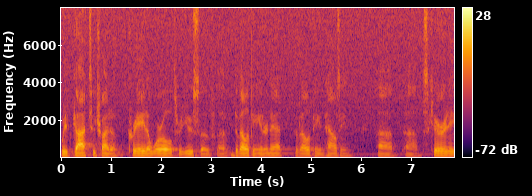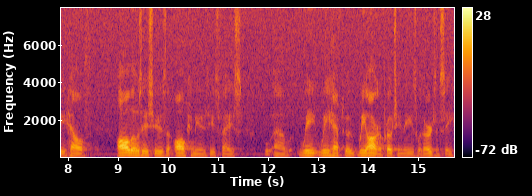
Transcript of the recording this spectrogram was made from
We've got to try to create a world through use of uh, developing internet, developing housing, uh, uh, security, health, all those issues that all communities face. Uh, we, we, have to, we are approaching these with urgency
